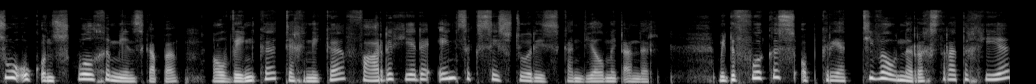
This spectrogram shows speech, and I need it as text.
so ook ons skoolgemeenskappe al wenke, tegnieke, vaardighede en suksesstories kan deel met ander. Met 'n fokus op kreatiewe onderrigstrategieë,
